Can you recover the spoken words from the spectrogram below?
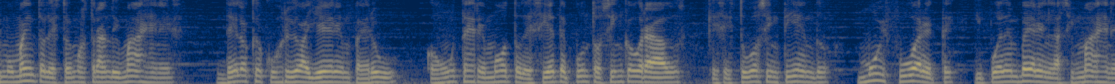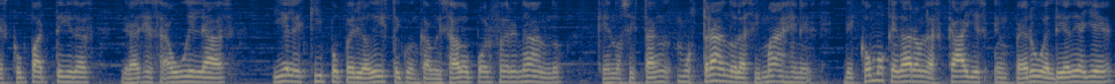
momento les estoy mostrando imágenes de lo que ocurrió ayer en Perú con un terremoto de 7.5 grados que se estuvo sintiendo muy fuerte y pueden ver en las imágenes compartidas gracias a Willas y el equipo periodístico encabezado por Fernando que nos están mostrando las imágenes de cómo quedaron las calles en Perú el día de ayer,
